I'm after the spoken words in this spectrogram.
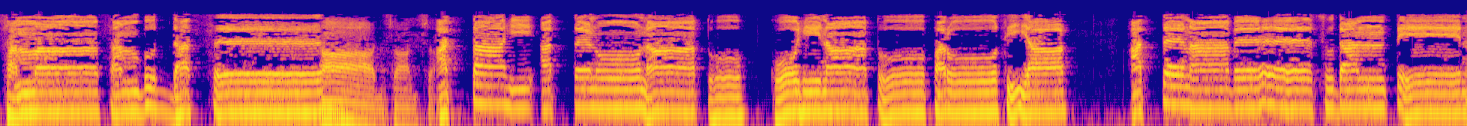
සම්මා සම්බුද්දස්ස සාද් සාද් සාද්. අත්තාහි අත්තනෝ නාතු කෝහි නාතු පරෝසියා අත්තනාව සුදන්තේන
